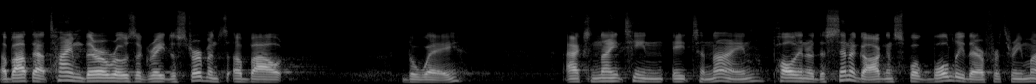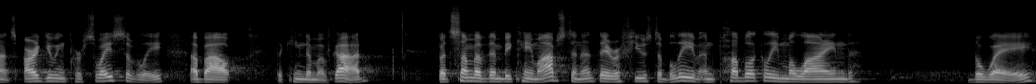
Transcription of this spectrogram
about that time there arose a great disturbance about the way. Acts 19, 8 to 9, Paul entered the synagogue and spoke boldly there for three months, arguing persuasively about the kingdom of God. But some of them became obstinate. They refused to believe and publicly maligned the way.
